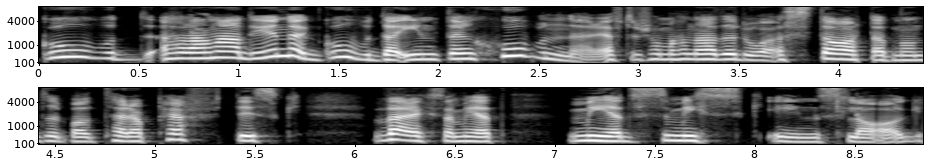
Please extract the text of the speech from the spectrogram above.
god, han hade ju ändå goda intentioner eftersom han hade då startat någon typ av terapeutisk verksamhet med smiskinslag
